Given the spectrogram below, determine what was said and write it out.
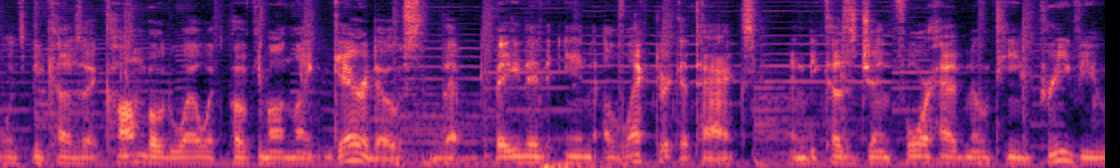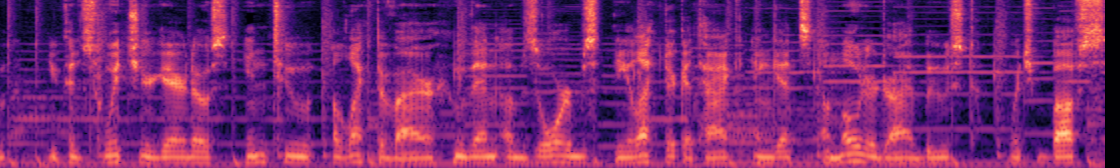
was because it comboed well with Pokemon like Gyarados that baited in electric attacks, and because Gen 4 had no team preview, you could switch your Gyarados into Electivire, who then absorbs the electric attack and gets a motor drive boost, which buffs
